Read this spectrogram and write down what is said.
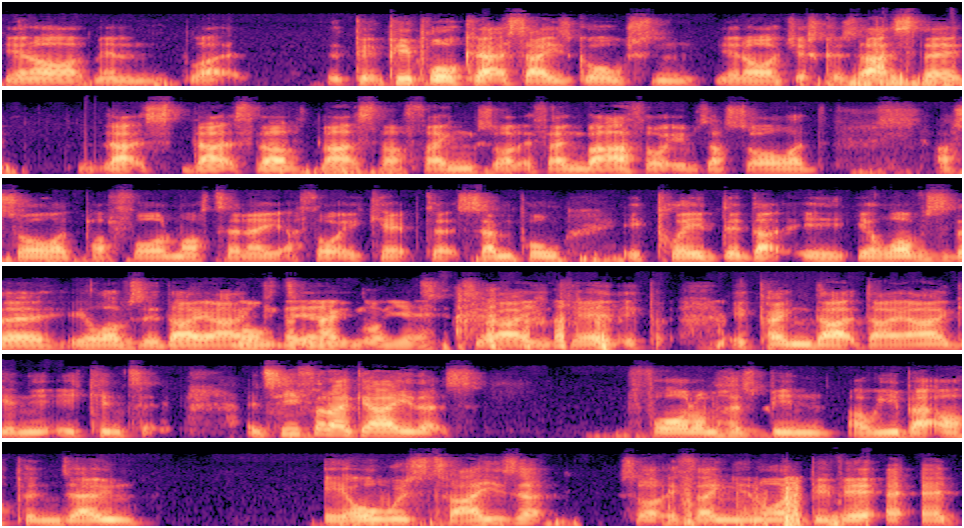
you know, I mean, like, people criticise Goldson, you know, just because that's the that's that's their that's their thing sort of thing. But I thought he was a solid a solid performer tonight. I thought he kept it simple. He played the he, he loves the he loves the diagonal. Long diagonal, yeah. Kent. He, he pinged that diagonal. He, he can t- and see for a guy that's forum has been a wee bit up and down. He always tries it, sort of thing. You know, it'd be very, it, it,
